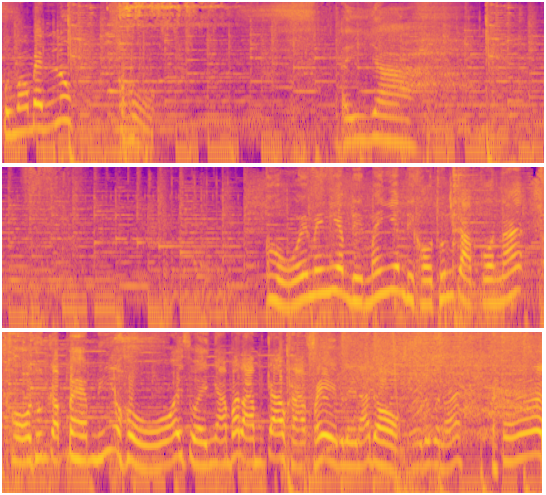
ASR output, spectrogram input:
ปึงปังเป็นลูก โอ้โห ไอ้ยาโอ้โหไม่เงียบดิไม่เงียบดิขอทุนกลับก่อนนะ ขอทุนกลับแบบนี้โอ้โหสวยงามพระรามเก้าคาเฟ่ไปเลยนะดอกนี่ทุกคนนะเออ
